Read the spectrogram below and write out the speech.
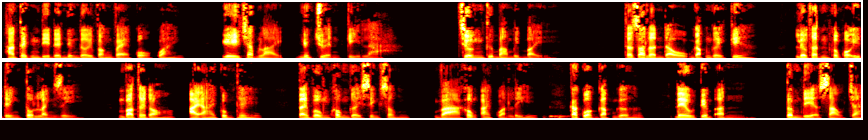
Hàn Thịnh đi đến những nơi vắng vẻ cổ quái, ghi chép lại những chuyện kỳ lạ. Chương thứ 37 Thật ra lần đầu gặp người kia, Liêu thân không có ý định tốt lành gì. Vào thời đó, ai ai cũng thế. Tại vùng không người sinh sống và không ai quản lý. Các cuộc gặp gỡ đều tiềm ẩn tâm địa xảo trá.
